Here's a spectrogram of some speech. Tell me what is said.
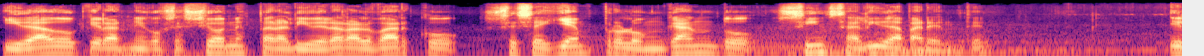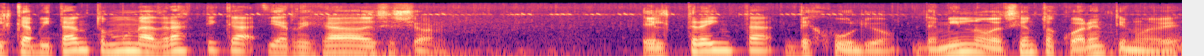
y dado que las negociaciones para liberar al barco se seguían prolongando sin salida aparente, el capitán tomó una drástica y arriesgada decisión. El 30 de julio de 1949,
